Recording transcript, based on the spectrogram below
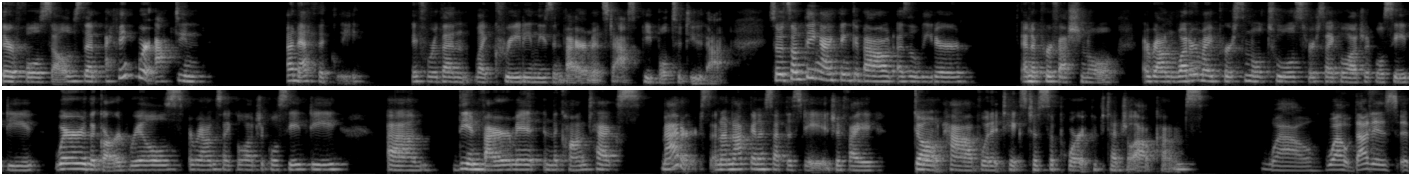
their full selves then i think we're acting unethically if we're then like creating these environments to ask people to do that. So it's something i think about as a leader and a professional around what are my personal tools for psychological safety where are the guardrails around psychological safety um, the environment and the context matters and i'm not going to set the stage if i don't have what it takes to support the potential outcomes. Wow. Wow. That is a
